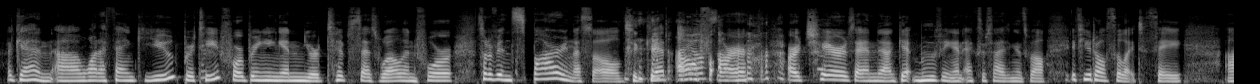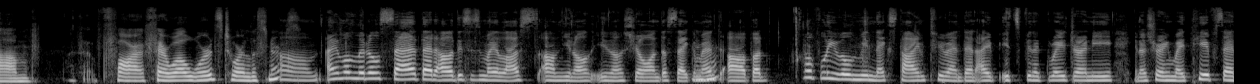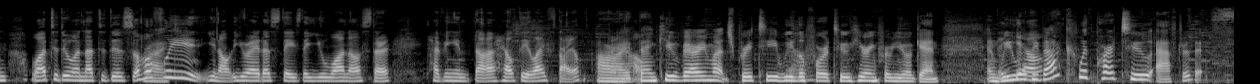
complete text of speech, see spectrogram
again, uh, I want to thank you, Britty, for bringing in your tips as well and for sort of inspiring us all to get off so. our, our chairs and uh, get moving and exercising as well. If you'd also like to say, um, far farewell words to our listeners. Um, I'm a little sad that uh, this is my last, um, you know, you know, show on the segment. Mm-hmm. Uh, but hopefully we'll meet next time too. And then I, it's been a great journey, you know, sharing my tips and what to do and not to do. So Right. hopefully, you know, you're at a stage that you want to start having in the healthy lifestyle. All right. now. Thank you very much, Britty. We look forward to hearing from you again. And we Thank will be back with part two after this.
